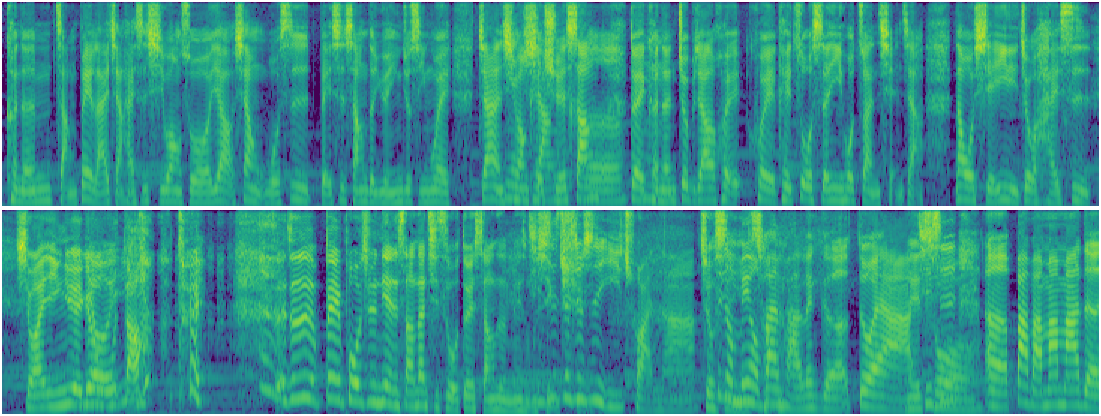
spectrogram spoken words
可能长辈来讲，还是希望说要像我是北市商的原因，就是因为家人希望可以学商，对，可能就比较会会可以做生意或赚钱这样。那我协议里就还是喜欢音乐跟舞蹈，对。所以就是被迫去念商，但其实我对商真的没什么兴趣。其实这就是遗传啊，就是这个没有办法那个，对啊，没错。呃，爸爸妈妈的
